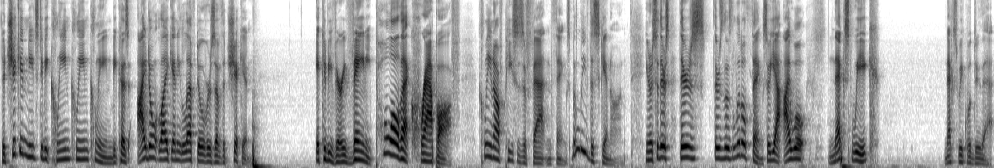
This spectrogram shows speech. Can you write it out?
The chicken needs to be clean, clean, clean because I don't like any leftovers of the chicken. It could be very veiny. Pull all that crap off. Clean off pieces of fat and things, but leave the skin on. You know, so there's there's there's those little things. So yeah, I will next week next week we'll do that.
